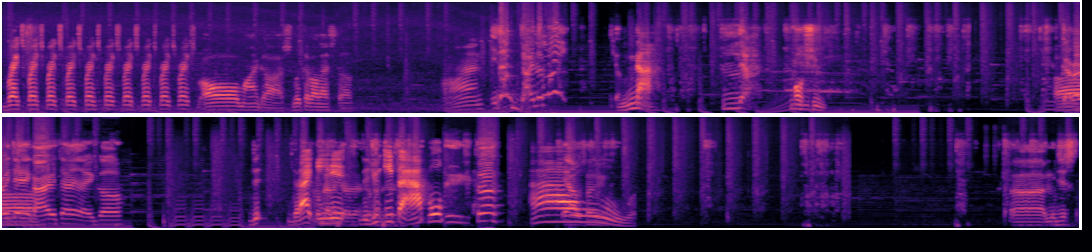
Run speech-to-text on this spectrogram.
Brakes, brakes, brakes, brakes, brakes, brakes, brakes, brakes, brakes, brakes. Oh my gosh, look at all that stuff. Hold on. Is that dynamite? Nah. Nah. Oh shoot. Grab everything, Uh, grab everything. There you go. Did, I eat it? Did you eat the apple? Huh? I was Ow. Uh, let me just.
